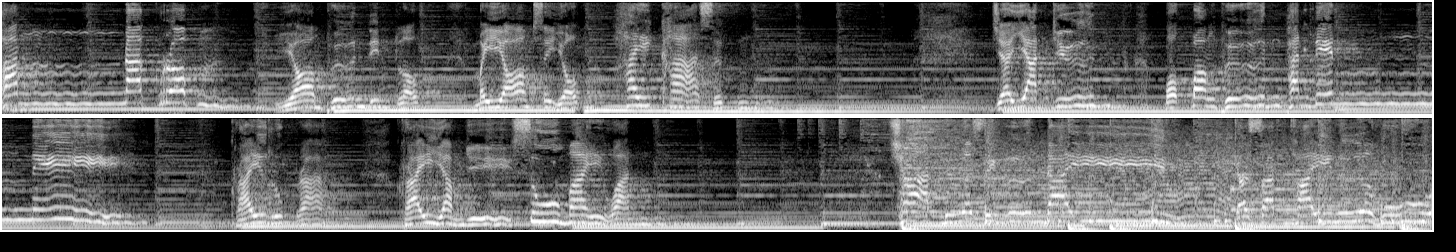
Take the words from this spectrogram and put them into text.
พันนักรบ ยอมพื้นดินกลบ ไม่ยอมสยบให้ข้าศึก จะยัดยืนปกป้องพื้นแผ่นดินนี้ ใครรุกรานใครย่ำยีสู้ไม่หวันชาติเหนือสิ่งอื่นใดกษัตริย์ไทยเหนือหัว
